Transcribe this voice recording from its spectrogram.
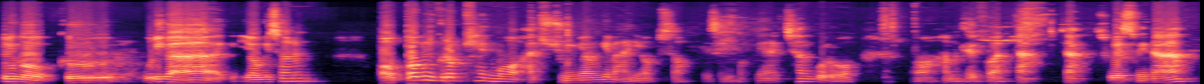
그리고 그, 우리가 여기서는 어법은 그렇게 뭐 아주 중요한 게 많이 없어. 그래서 뭐 그냥 참고로 어, 하면 될 것 같다. 자, 수고했습니다.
